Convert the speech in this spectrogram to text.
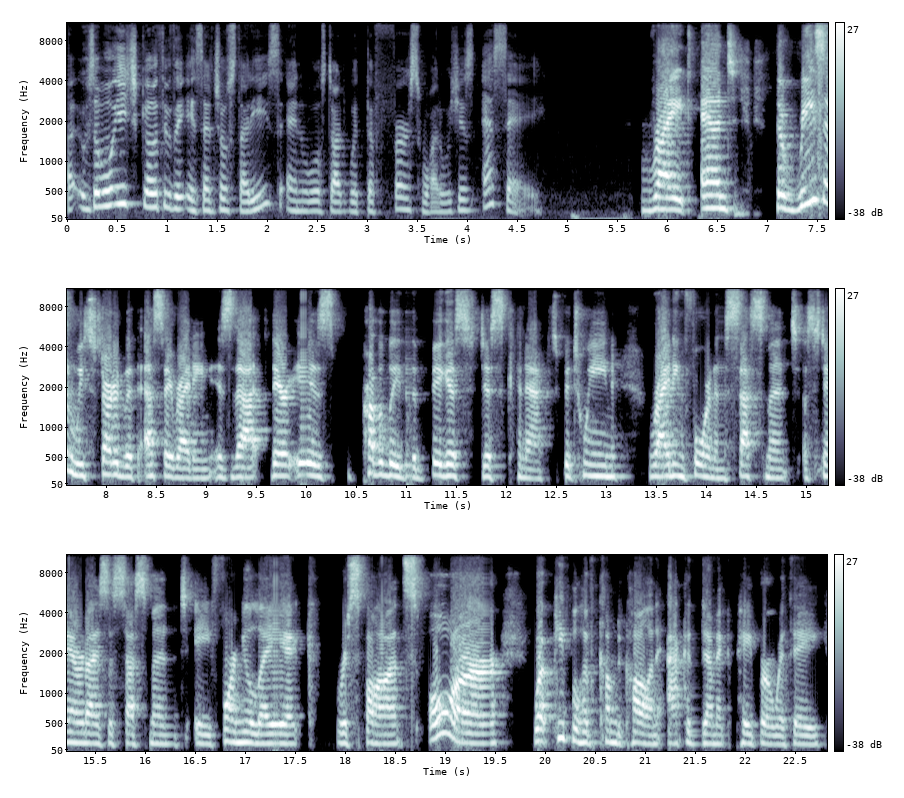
Uh, so we'll each go through the essential studies, and we'll start with the first one, which is essay. Right. And the reason we started with essay writing is that there is probably the biggest disconnect between writing for an assessment, a standardized assessment, a formulaic response, or what people have come to call an academic paper with a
